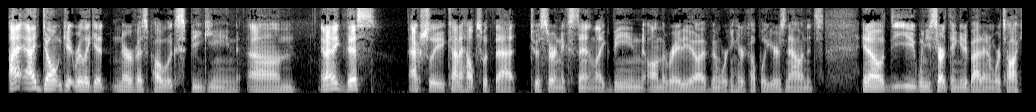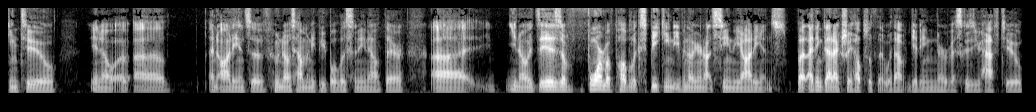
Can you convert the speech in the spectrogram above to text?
I, I don't get really get nervous public speaking, um, and I think this actually kind of helps with that to a certain extent. Like being on the radio, I've been working here a couple years now, and it's you know you, when you start thinking about it, and we're talking to you know a, a, an audience of who knows how many people listening out there. Uh, you know, it is a form of public speaking, even though you're not seeing the audience. But I think that actually helps with it without getting nervous because you have to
